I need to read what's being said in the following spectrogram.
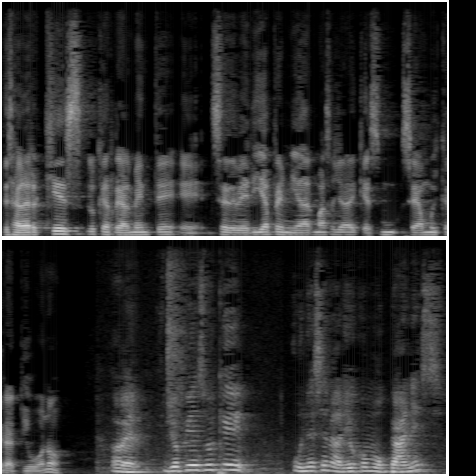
de saber qué es lo que realmente eh, se debería premiar más allá de que sea muy creativo o no. A ver, yo pienso que un escenario como Cannes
